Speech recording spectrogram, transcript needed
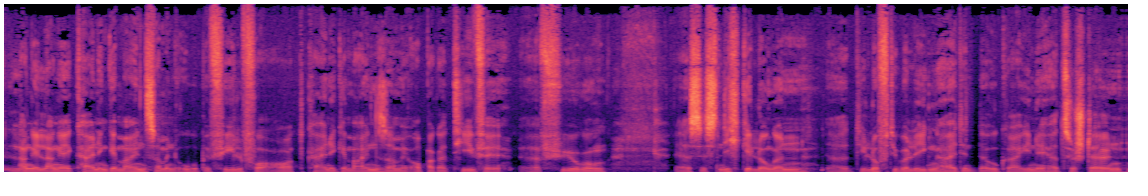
lange, lange keinen gemeinsamen Oberbefehl vor Ort, keine gemeinsame operative Führung. Es ist nicht gelungen, die Luftüberlegenheit in der Ukraine herzustellen.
